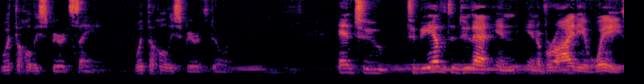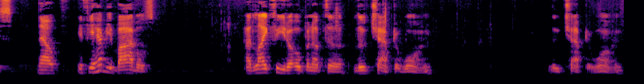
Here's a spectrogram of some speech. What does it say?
what the Holy Spirit's saying, what the Holy Spirit's doing. And to, to be able to do that in, in a variety of ways. Now, if you have your Bibles, I'd like for you to open up to Luke chapter 1. Luke chapter 1.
